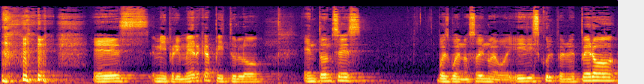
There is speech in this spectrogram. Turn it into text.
es mi primer capítulo, entonces, pues bueno, soy nuevo y discúlpenme, pero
